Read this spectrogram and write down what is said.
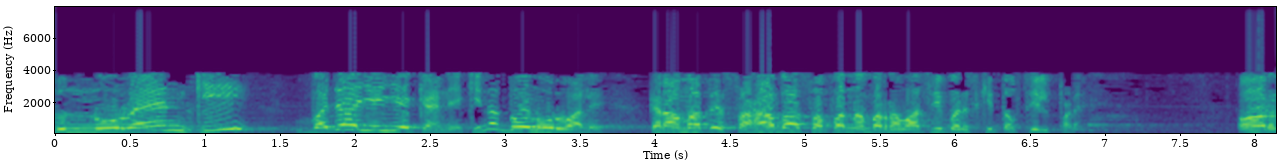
ذنورین کی وجہ یہی ہے کہنے کی نا، دو نور والے۔ کرامات صحابہ سفر نمبر نواسی پر اس کی تفصیل پڑھیں۔ اور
